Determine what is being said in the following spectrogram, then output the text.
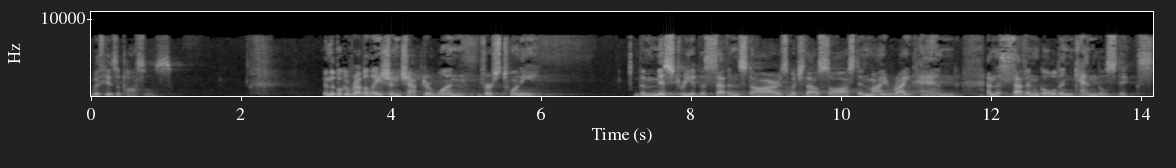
with his apostles. In the book of Revelation, chapter 1, verse 20, the mystery of the seven stars which thou sawest in my right hand, and the seven golden candlesticks.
